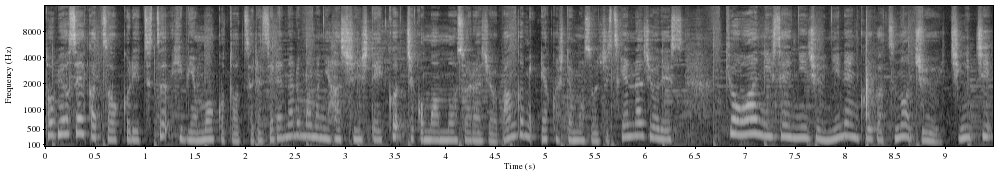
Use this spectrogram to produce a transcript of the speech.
闘病生活を送りつつ日々思うことをつれづれなるままに発信していく自己満妄想ラジオ番組略して妄想実現ラジオです。今日は2022年9月の11日。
